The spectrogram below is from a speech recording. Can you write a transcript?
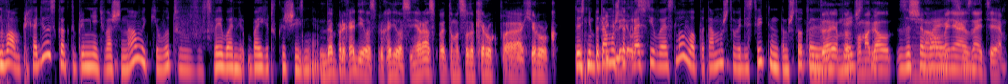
Ну, Вам приходилось как-то применять ваши навыки вот в своей бай- байкерской жизни? Да, приходилось, приходилось и не раз, поэтому отсюда хирург, по- хирург. То есть не потому, что красивое слово, а потому что вы действительно там что-то Да, я много помогал. зашиваете. А У меня, знаете,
